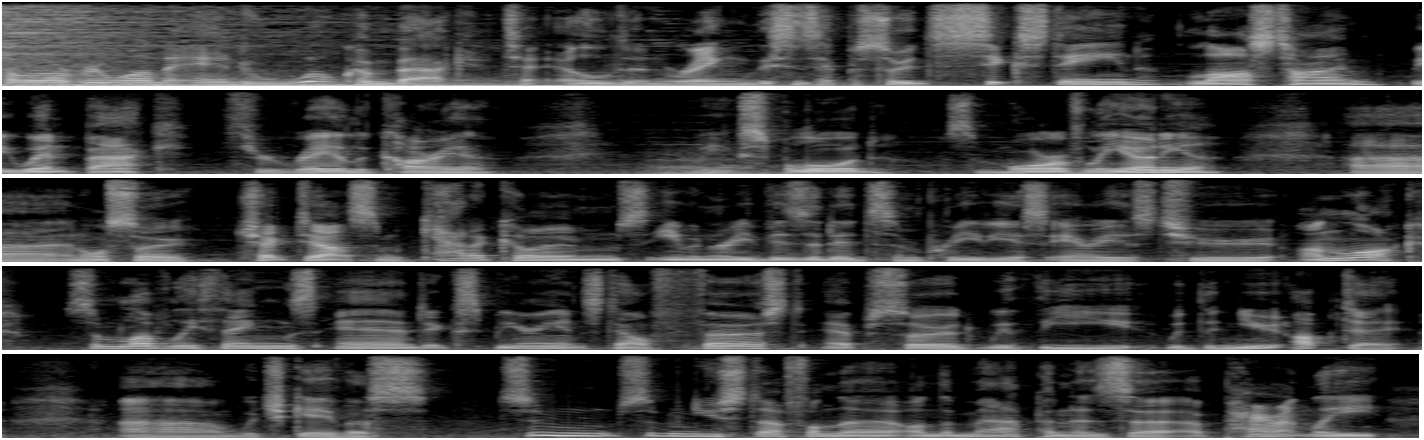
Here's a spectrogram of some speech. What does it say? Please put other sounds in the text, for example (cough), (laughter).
Hello, everyone, and welcome back to Elden Ring. This is episode 16. Last time we went back through Raya Lucaria, we explored some more of Liurnia, uh, and also checked out some catacombs, even revisited some previous areas to unlock some lovely things, and experienced our first episode with the with the new update, uh, which gave us some some new stuff on the on the map, and has uh, apparently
